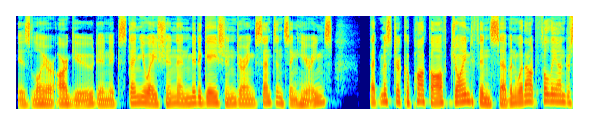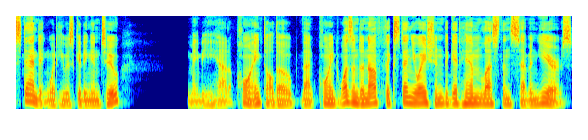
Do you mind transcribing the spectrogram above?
his lawyer argued in extenuation and mitigation during sentencing hearings that Mr. Kolpakov joined Fin7 without fully understanding what he was getting into. Maybe he had a point, although that point wasn't enough extenuation to get him less than seven years.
